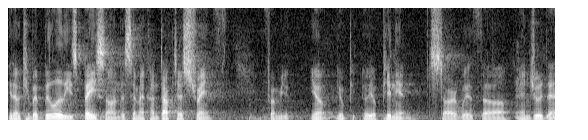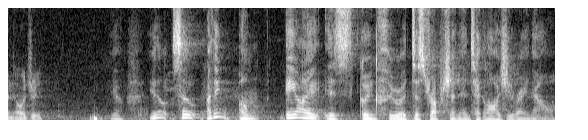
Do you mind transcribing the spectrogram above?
you know, capabilities based on the semiconductor strength? From you, you know, your, your opinion start with uh, Andrew, then Audrey. Yeah, you know, so I think um, AI is going through a disruption in technology right now.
